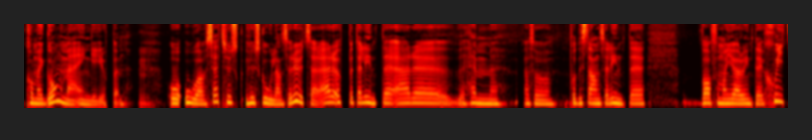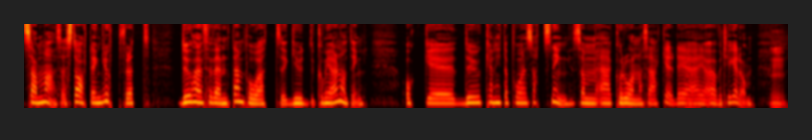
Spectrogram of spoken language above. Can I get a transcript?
komma igång med NG-gruppen. Mm. Och oavsett hur, hur skolan ser ut, så här, är det öppet eller inte, är det hem, alltså på distans eller inte, vad får man göra och inte, skitsamma. Så här, starta en grupp för att du har en förväntan på att Gud kommer göra någonting. Och eh, du kan hitta på en satsning som är coronasäker, det är Mm. jag övertygad om. Mm.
